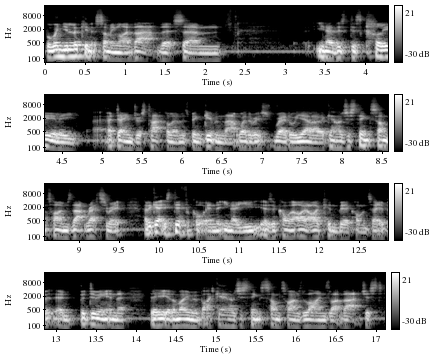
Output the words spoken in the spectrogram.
but when you're looking at something like that, that's um, you know, there's, there's clearly a dangerous tackle and has been given that, whether it's red or yellow. Again, I just think sometimes that rhetoric, and again, it's difficult in that you know, you as a comment, I, I couldn't be a commentator, but and, but doing it in the, the heat of the moment. But again, I just think sometimes lines like that just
